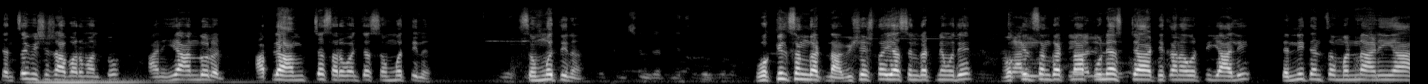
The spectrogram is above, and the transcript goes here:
त्यांचं विशेष आभार मानतो. आणि हे आंदोलन आपल्या आमच्या सर्वांच्या संमतीनं संमतीनं वकील संघटना विशेषतः या संघटनेमध्ये वकील काल संघटना. पुण्याच्या ठिकाणावरती या आली. त्यांनी त्यांचं म्हणणं आणि या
